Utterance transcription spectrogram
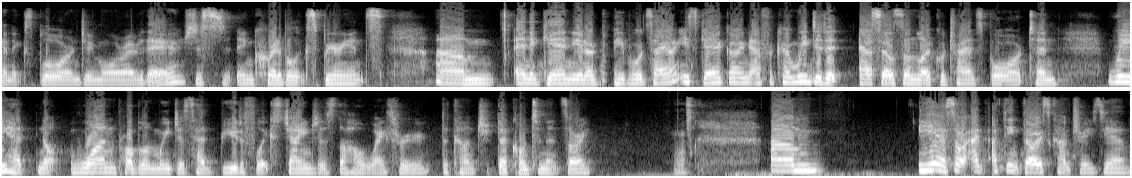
and explore and do more over there. It's just an incredible experience. Um, and again, you know, people would say, "Aren't you scared going to Africa?" And we did it ourselves on local transport, and we had not one problem. We just had beautiful exchanges the whole way through the country, the continent. Sorry. Um, yeah, so I, I think those countries, yeah.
